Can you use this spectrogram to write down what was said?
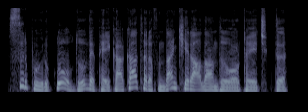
Sırp uyruklu olduğu ve PKK tarafından kiralandığı ortaya çıktı.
